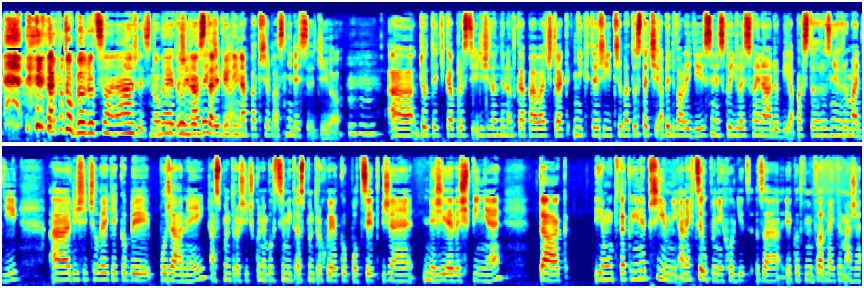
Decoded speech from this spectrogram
tak to byl docela nářez, no, no protože jako nás tady bydlí na patře vlastně 10, že jo. Mm-hmm. A do teďka prostě, i když je tam ten odkapávač, tak někteří třeba to stačí, aby dva lidi si nesklidili svoje nádobí a pak se to hrozně hromadí a když je člověk jakoby pořádný, aspoň trošičku, nebo chce mít aspoň trochu jako pocit, že nežije ve špíně, tak je mu to takový nepříjemný a nechce úplně chodit za jako tvým flatmatem a že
